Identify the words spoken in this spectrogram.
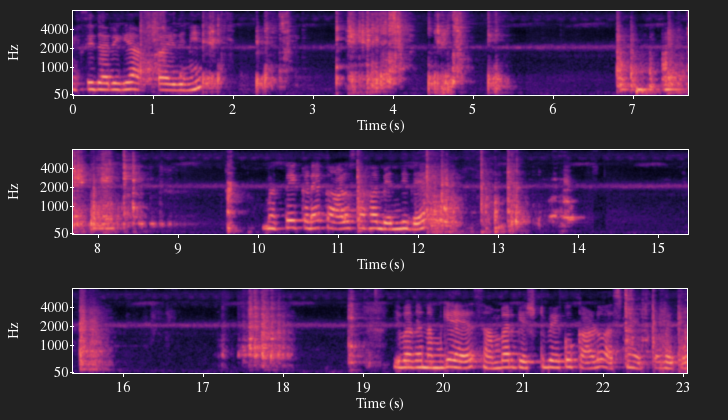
ಮಿಕ್ಸಿ ಜಾರಿಗೆ ಹಾಕ್ತಾ ಇದ್ದೀನಿ. ಮತ್ತೆ ಈ ಕಡೆ ಕಾಳು ಸಹ ಬೆಂದಿದೆ. ಇವಾಗ ನಮಗೆ ಸಾಂಬಾರ್ಗೆ ಎಷ್ಟು ಬೇಕು ಕಾಳು ಅಷ್ಟನ್ನ ಎತ್ಕೋಬೇಕು.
